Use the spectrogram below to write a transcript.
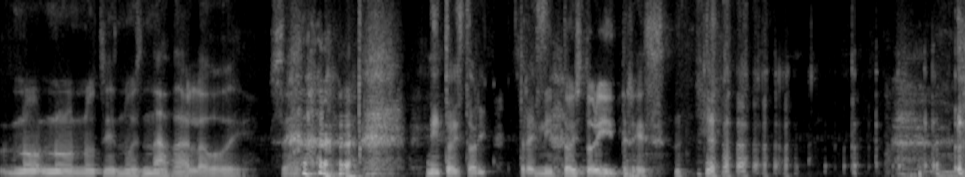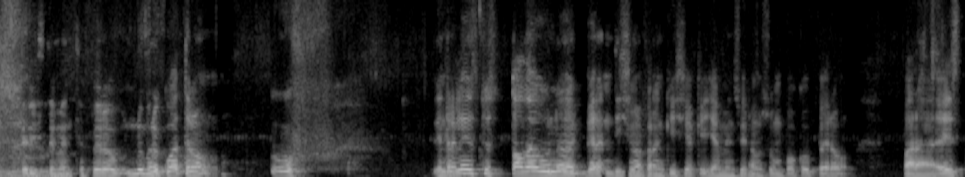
no, no, no, es- no es nada al lado de Ni Toy Story 3. ni Toy Story 3. Tristemente. Pero número 4, Uf, en realidad esto es toda una grandísima franquicia que ya mencionamos un poco, pero para el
